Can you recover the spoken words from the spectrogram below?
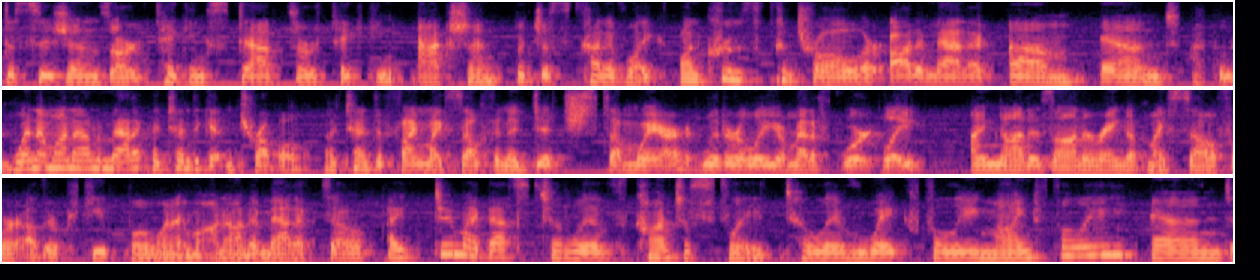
decisions or taking steps or taking action, but just kind of like on cruise control or automatic. Um, and when I'm on automatic, I tend to get in trouble. I tend to find myself in a ditch somewhere, literally or metaphorically. I'm not as honoring of myself or other people when I'm on automatic. So I do my best to live consciously, to live wakefully, mindfully, and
